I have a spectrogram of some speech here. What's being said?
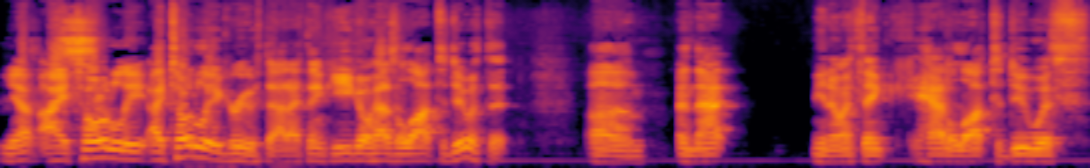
Yep, I totally, I totally agree with that. I think ego has a lot to do with it, um, and that, you know, I think had a lot to do with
